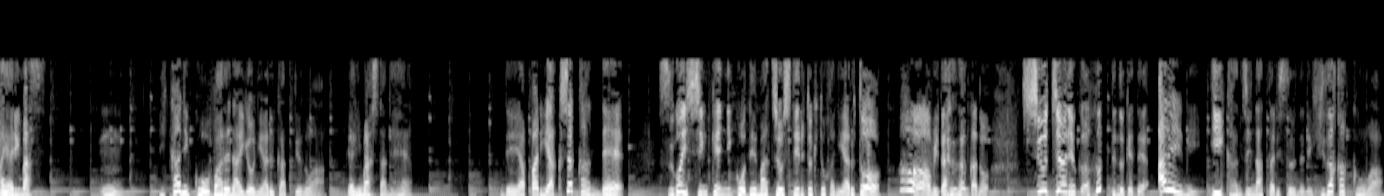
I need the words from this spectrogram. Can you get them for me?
流行ります。うん。いかにこうバレないようにやるかっていうのはやりましたね。で、やっぱり役者間で、すごい真剣にこう出待ちをしている時とかにやると、はぁーみたいななんかの、集中力がふって抜けて、ある意味いい感じになったりするんでね、膝かっくんは、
